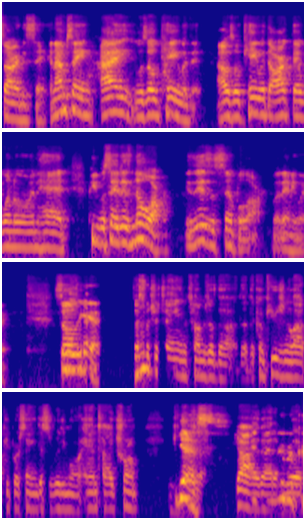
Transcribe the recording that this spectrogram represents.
Sorry to say. And I'm saying I was okay with it. I was okay with the arc that Wonder Woman had. People say there's no arc. It is a simple arc. But anyway. So yeah. yeah. That's hmm? what you're saying in terms of the, the, the confusion. A lot of people are saying this is really more anti-Trump. Yes guy that I never,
